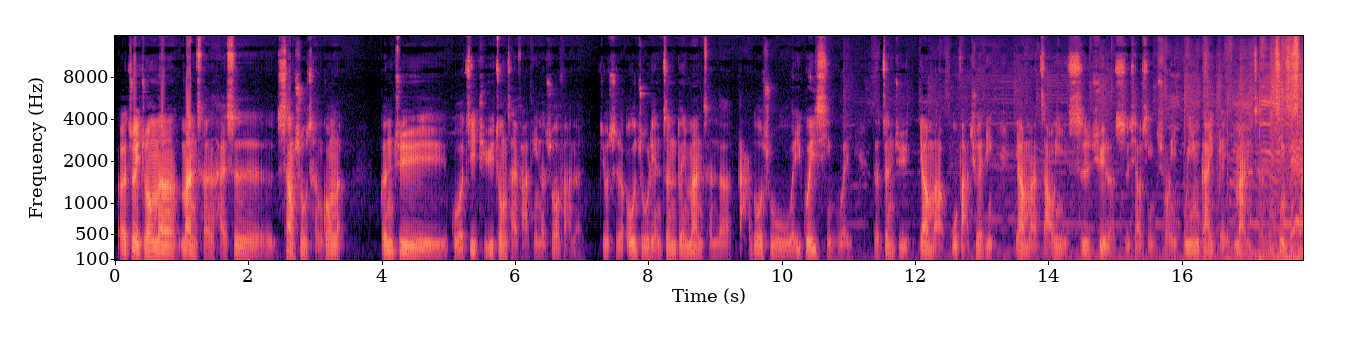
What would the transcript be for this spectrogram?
而最终呢，曼城还是上诉成功了。根据国际体育仲裁法庭的说法呢，就是欧足联针对曼城的大多数违规行为。的证据要么无法确定，要么早已失去了时效性，所以不应该给曼城禁赛。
